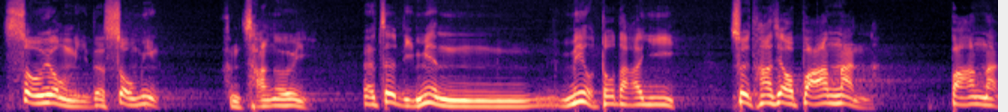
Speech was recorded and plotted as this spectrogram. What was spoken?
受用你的寿命很长而已，呃，这里面没有多大意义，所以它叫八难呐，八难，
